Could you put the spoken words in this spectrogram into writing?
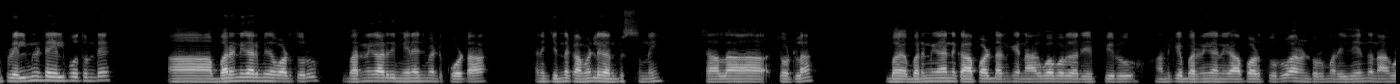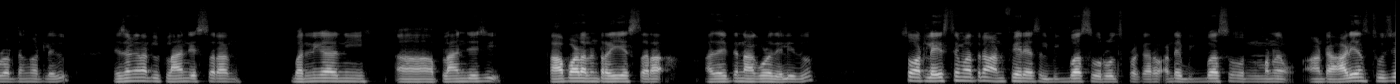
ఇప్పుడు ఎలిమినేట్ అయ్యి వెళ్ళిపోతుంటే భరణి గారి మీద పడుతుర్రు. భరణి గారిది మేనేజ్మెంట్ కోట అని కింద కమెంట్లు కనిపిస్తున్నాయి చాలా చోట్ల. భ భరణి గారిని కాపాడడానికి నాగబాబు గారు చెప్పిర్రు. అందుకే భరణి గారిని కాపాడుతుర్రు అని అంటారు మరి ఇదేందో నాకు కూడా అర్థం కావట్లేదు. నిజంగానే అట్లా ప్లాన్ చేస్తారా? అని భరణి గారిని ప్లాన్ చేసి కాపాడాలని ట్రై చేస్తారా? అదైతే నాకు కూడా తెలీదు. సో, అట్లా వేస్తే మాత్రం అన్ఫేర్ అసలు బిగ్ బాస్ రూల్స్ ప్రకారం. అంటే బిగ్ బాస్ మనం అంటే ఆడియన్స్ చూసి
